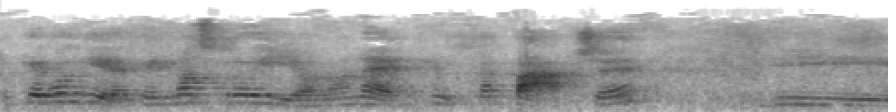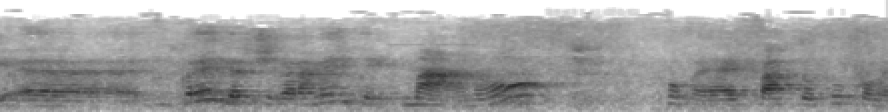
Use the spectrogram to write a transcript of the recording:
perché vuol dire che il nostro io non è più capace di, eh, di prenderci veramente in mano, come hai fatto tu come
